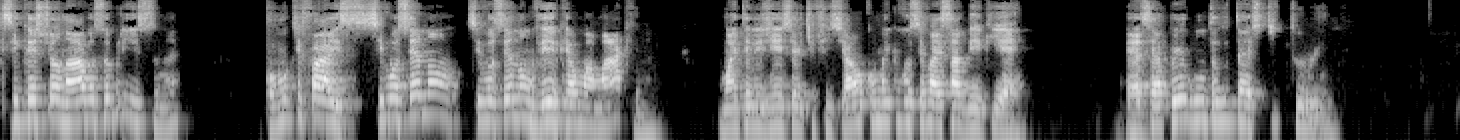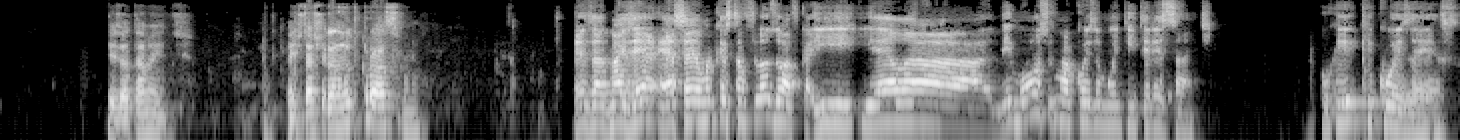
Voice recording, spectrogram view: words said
se questionava sobre isso, né? Como que faz? Se você não, se você não vê que é uma máquina, uma inteligência artificial, como é que você vai saber que é? Essa é a pergunta do teste de Turing. Exatamente. A gente está chegando muito próximo, né? Exato, mas é, essa é uma questão filosófica e, e ela demonstra uma coisa muito interessante. O que, que coisa é essa?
